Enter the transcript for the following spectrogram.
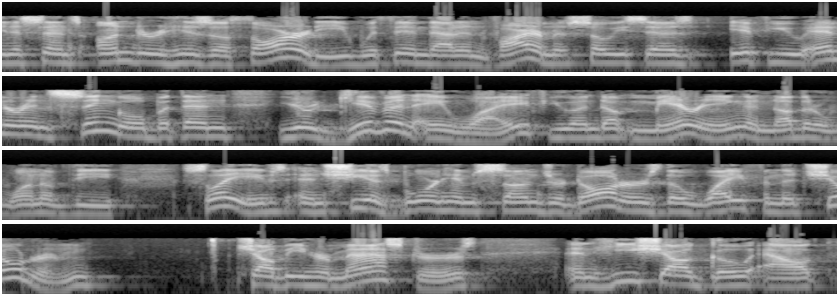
in a sense, under his authority within that environment. So he says, if you enter in single, but then you're given a wife, you end up marrying another one of the slaves, and she has borne him sons or daughters, the wife and the children shall be her masters, and he shall go out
